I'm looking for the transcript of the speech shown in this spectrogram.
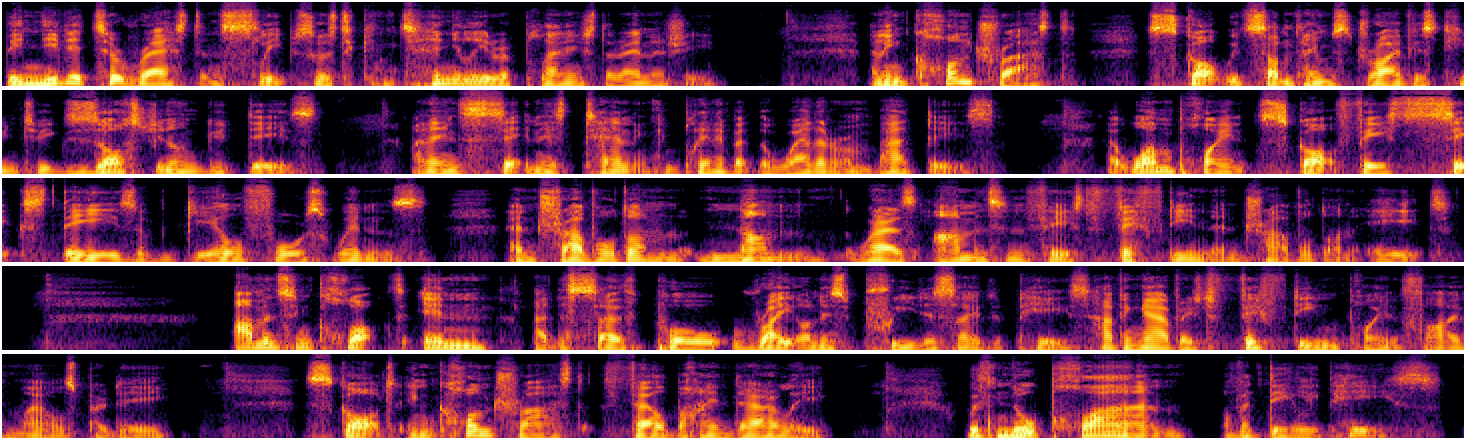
They needed to rest and sleep so as to continually replenish their energy. And in contrast, Scott would sometimes drive his team to exhaustion on good days and then sit in his tent and complain about the weather on bad days. At one point, Scott faced six days of gale force winds and travelled on none, whereas Amundsen faced 15 and travelled on eight. Amundsen clocked in at the South Pole right on his pre-decided pace, having averaged 15.5 miles per day. Scott, in contrast, fell behind early with no plan of a daily pace.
